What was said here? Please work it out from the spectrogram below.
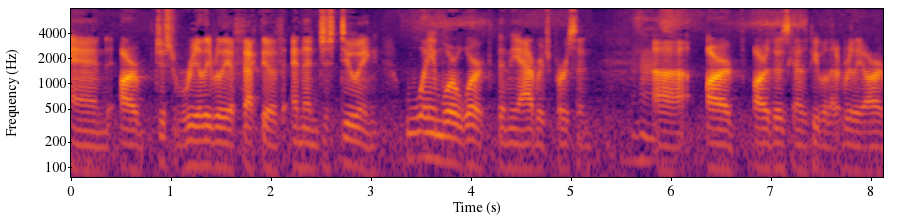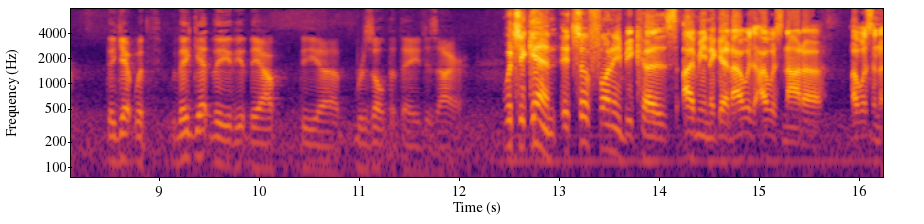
and are just really, really effective, and then just doing way more work than the average person uh, are are those kinds of people that really are. They get with they get the the the, out, the uh, result that they desire. Which again, it's so funny because I mean, again, I was I was not a I wasn't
